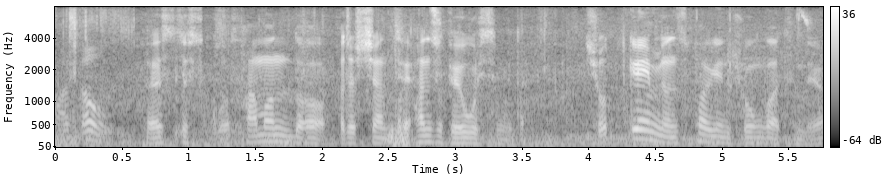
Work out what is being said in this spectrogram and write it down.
ออโต้ 베스트 스코어 3원 더 아저씨한테 한 수 배우고 있습니다. 숏 게임 연습하기엔 좋은 것 같은데요.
